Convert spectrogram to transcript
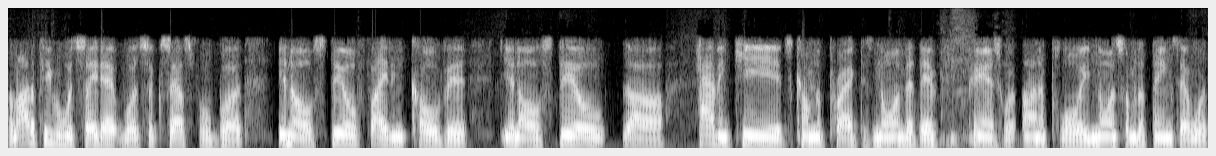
a lot of people would say that was successful, but you know, still fighting COVID. You know, still uh, having kids come to practice, knowing that their parents were unemployed, knowing some of the things that were,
